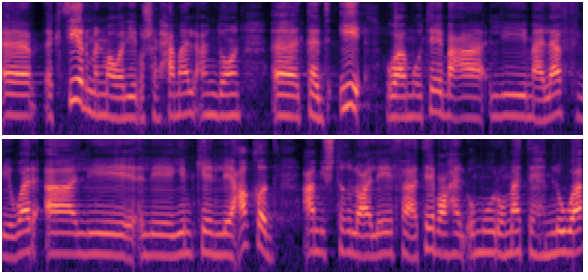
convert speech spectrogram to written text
آه كثير من مواليد برج الحمل عندهم آه تدقيق ومتابعة لملف لورقة يمكن لعقد عم يشتغلوا عليه فتابعوا هالأمور وما تهملوها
